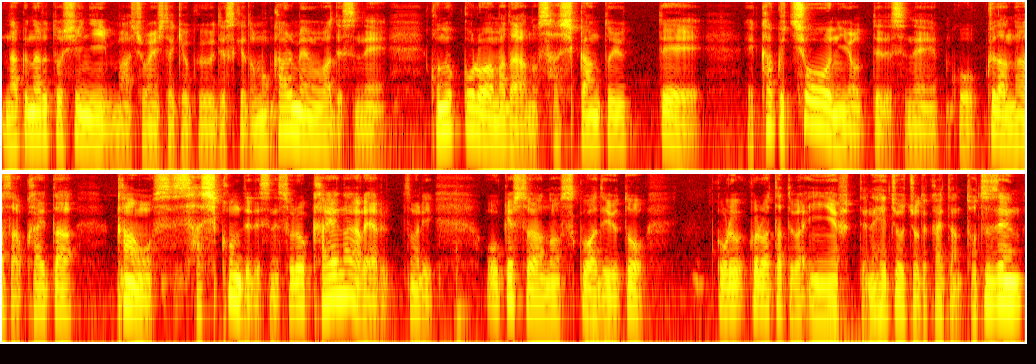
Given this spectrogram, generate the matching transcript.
亡くなる年にまあ初演した曲ですけどもカルメンはですねこの頃はまだあの差し管といって各腸によってですねこう管の長さを変えた管を差し込んでですねそれを変えながらやる。つまりオーケストラのスコアでいうとこれこれは例えば INF ってね平調調で書いたの突然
